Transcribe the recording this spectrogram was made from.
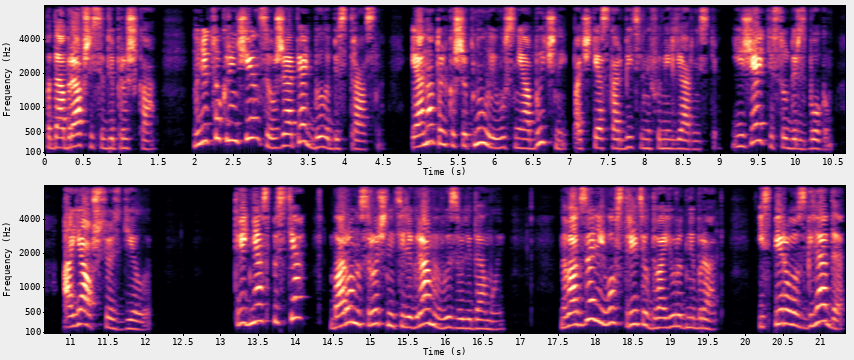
подобравшийся для прыжка. Но лицо Кринченца уже опять было бесстрастно, и она только шепнула его с необычной, почти оскорбительной фамильярностью. «Езжайте, сударь, с Богом, а я уж все сделаю». Три дня спустя барона срочной телеграммой вызвали домой. На вокзале его встретил двоюродный брат, и с первого взгляда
